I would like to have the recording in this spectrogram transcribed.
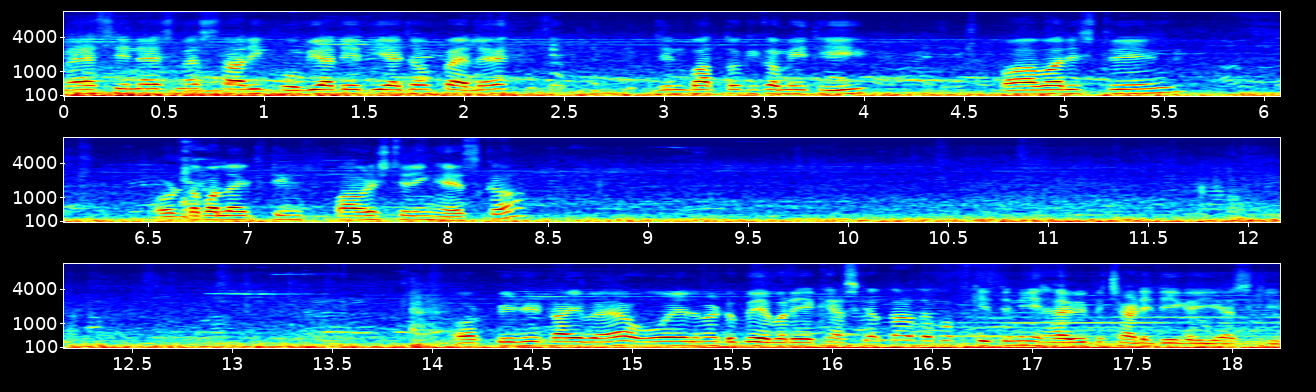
मैसी ने इसमें सारी खूबियाँ दे दिया जो पहले, जिन बातों की कमी थी। पावर स्टीयरिंग और डबल एक्टिंग पावर स्टीयरिंग है इसका। और पीडी ड्राइव है ऑयल में डुबे ब्रेक है इसके अंदर। देखो कितनी हैवी पिछाड़ी दी गई है इसकी।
